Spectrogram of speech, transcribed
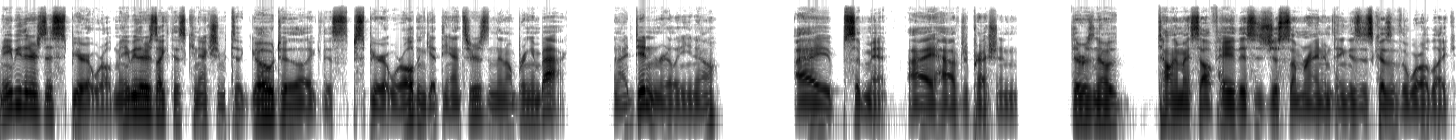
Maybe there's this spirit world. Maybe there's like this connection to go to like this spirit world and get the answers, and then I'll bring him back. And I didn't really, you know. I submit. I have depression. There was no telling myself, hey, this is just some random thing. This is because of the world. Like,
